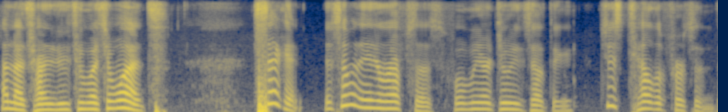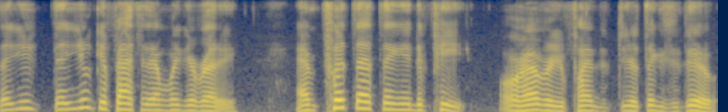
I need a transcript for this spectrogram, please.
I'm not trying to do too much at once. Second, if someone interrupts us when we are doing something, just tell the person that you that you'll get back to them when you're ready, and put that thing into Pete or however you plan to do your things to do.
